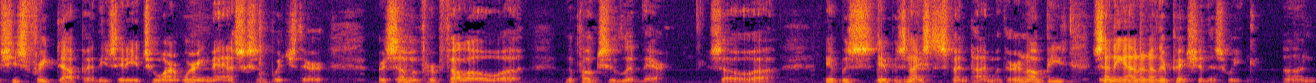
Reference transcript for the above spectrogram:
she's freaked out by these idiots who aren't wearing masks, of which there are some of her fellow uh, the folks who live there. So uh, it was it was nice to spend time with her, and I'll be sending out another picture this week on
